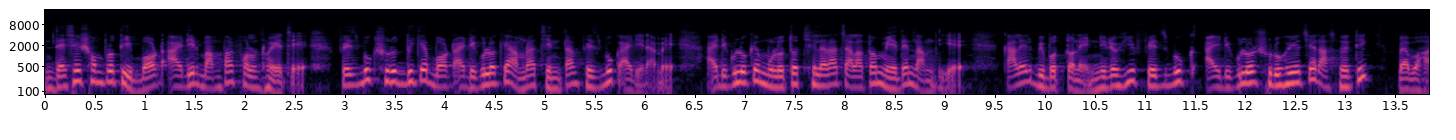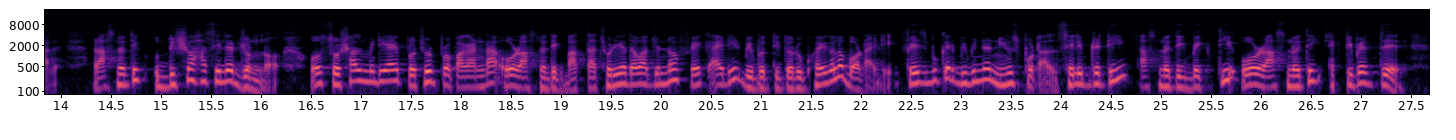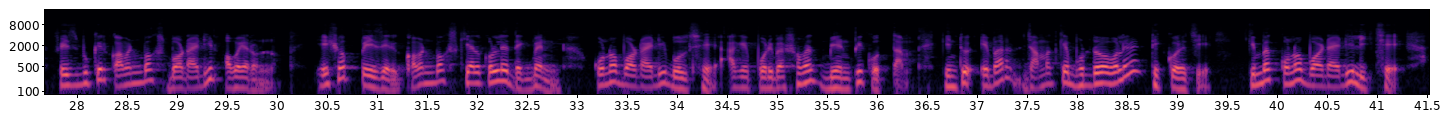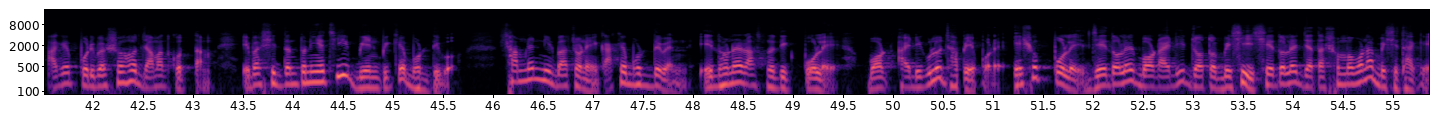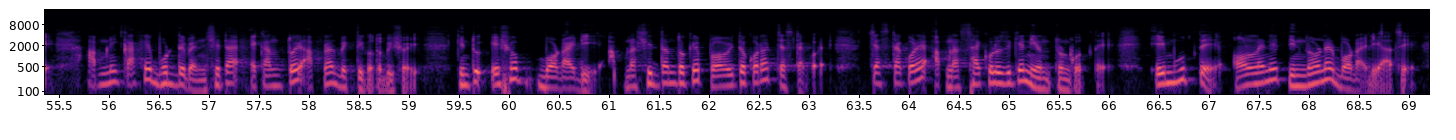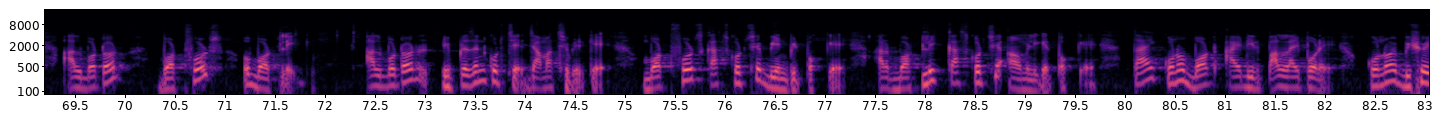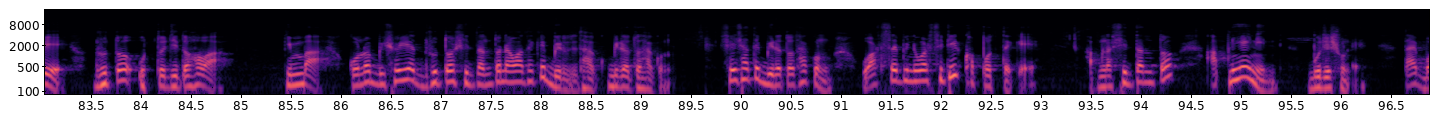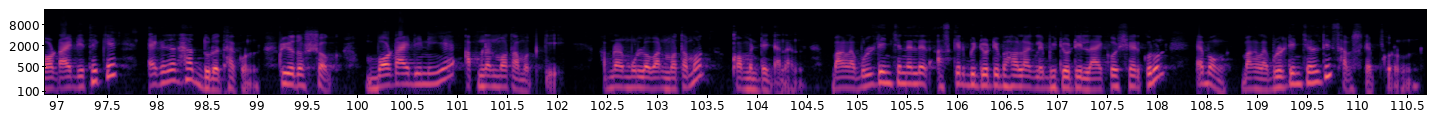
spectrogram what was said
দেশে সম্প্রতি বট আইডির বাম্পার ফলন হয়েছে। ফেসবুক শুরুর দিকে বট আইডিগুলোকে আমরা চিনতাম ফেসবুক আইডি নামে। আইডিগুলোকে মূলত ছেলেরা চালাতো মেয়েদের নাম দিয়ে। কালের বিবর্তনে নিরোহী ফেসবুক আইডিগুলোর শুরু হয়েছে রাজনৈতিক ব্যবহার, রাজনৈতিক উদ্দেশ্য হাসিলের জন্য ও সোশ্যাল মিডিয়ায় প্রচুর প্রপাগান্ডা ও রাজনৈতিক বার্তা ছড়িয়ে দেওয়ার জন্য ফেক আইডির বিবর্তিত রূপ হয়ে গেল বট আইডি। ফেসবুকের বিভিন্ন নিউজ পোর্টাল, সেলিব্রিটি, রাজনৈতিক ব্যক্তি ও রাজনৈতিক অ্যাক্টিভিস্টদের ফেসবুকের কমেন্ট বক্স বট আইডির অভয়ারণ্য। এসব পেজের কমেন্ট বক্স খেয়াল করলে দেখবেন কোনো বট আইডি বলছে, আগে পরিবার সমেত বিএনপি করতাম, কিন্তু এবার জামাতকে ভোট দেবো বলে ঠিক করেছি। কিংবা কোনো বট আইডি লিখছে, আগে পরিবারসহ জামাত করতাম, এবার সিদ্ধান্ত নিয়েছি বিএনপিকে ভোট দিব। সামনের নির্বাচনে কাকে ভোট দেবেন? এ ধরনের রাজনৈতিক পোলে বট আইডিগুলো ঝাঁপিয়ে পড়ে। এসব পোলে যে দলের বট আইডি যত বেশি, সে দলের জেতার সম্ভাবনা বেশি থাকে। আপনি কাকে ভোট দেবেন সেটা একান্তই আপনার ব্যক্তিগত বিষয়। কিন্তু এসব বট আইডি আপনার সিদ্ধান্তকে প্রভাবিত করার চেষ্টা করে। চেষ্টা করে আপনার সাইকোলজিকে নিয়ন্ত্রণ করতে। এই মুহূর্তে অনলাইনে তিন ধরনের বট আইডি আছে। আলবটর বটফোর্স ও বটলিগ আলবটর রিপ্রেজেন্ট করছে জামাত শিবিরকে বটফোর্স কাজ করছে বিএনপির পক্ষে, আর বটলিগ কাজ করছে আওয়ামী লীগের পক্ষে। তাই কোনো বট আইডির পাল্লায় পড়ে, কোনো বিষয়ে দ্রুত উত্তেজিত হওয়া, কিংবা কোনো বিষয়ে দ্রুত সিদ্ধান্ত নেওয়া থেকে বিরত থাক, বিরত থাকুন। সেই সাথে বিরত থাকুন হোয়াটসঅ্যাপ ইউনিভার্সিটির খপ্পর থেকে। আপনার সিদ্ধান্ত আপনিই নিন, বুঝে শুনে। তাই বট আইডি থেকে এক হাজার হাত দূরে থাকুন। প্রিয় দর্শক, বট আইডি নিয়ে আপনার মতামত কী? আপনার মূল্যবান মতামত কমেন্টে জানান। বাংলা বুলেটিন চ্যানেলের আজকের ভিডিওটি ভালো লাগলে ভিডিওটি লাইক ও শেয়ার করুন এবং বাংলা বুলেটিন চ্যানেলটি সাবস্ক্রাইব করুন।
